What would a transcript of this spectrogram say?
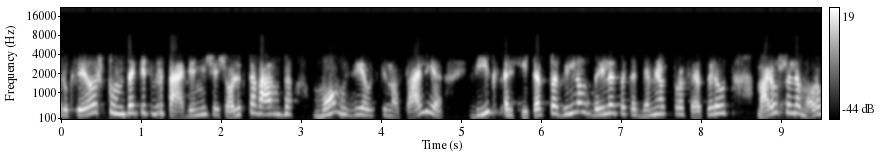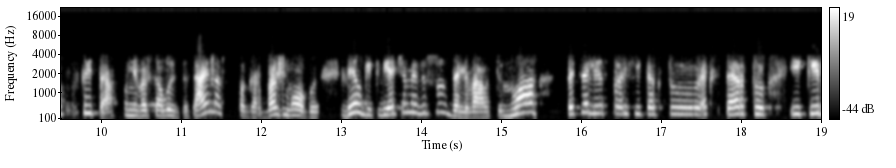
Rugsėjo 8 ketvirtadienį 16 val. Mo muziejaus kino salėje vyks architekto Vilniaus dailės akademijos profesoriaus Mariaus Šalemoro paskaita Universalus dizainas pagarba žmogui. Vėlgi kviečiame visus dalyvauti nuo specialistų, architektų, ekspertų iki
